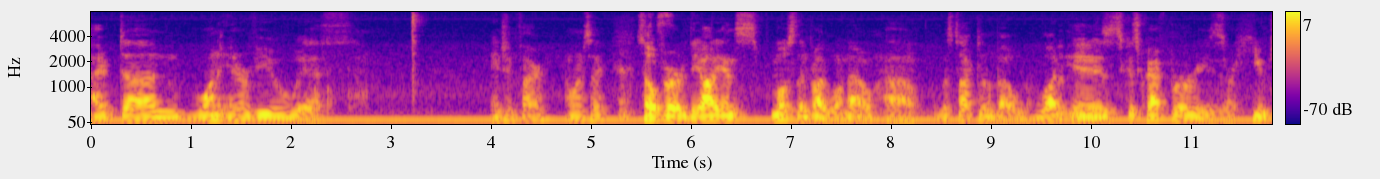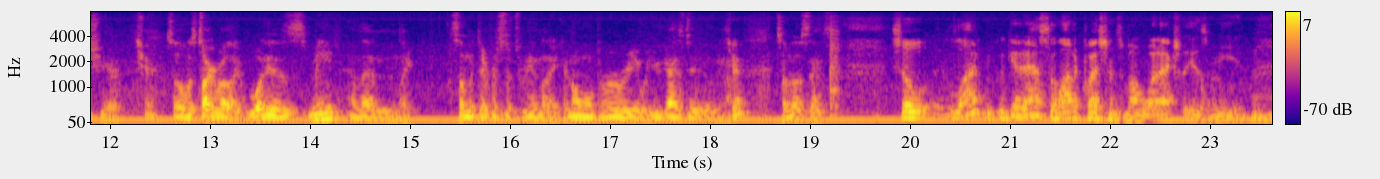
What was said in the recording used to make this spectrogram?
I've done one interview with Ancient Fire, I want to say. So Yes. for the audience, most of them probably won't know. Uh, let's talk to them about what What mead is because craft breweries are huge here. Sure. So let's talk about like what is mead, and then like some of the difference between like a normal brewery, what you guys do, you know, Sure. some of those things. So a lot we get asked a lot of questions about what actually is mead. Mhm.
